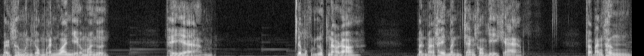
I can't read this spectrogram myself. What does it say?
bản thân mình gồng gánh quá nhiều mọi người. Thì à, đến một lúc nào đó mình bạn thấy mình chẳng còn gì cả. Và bản thân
